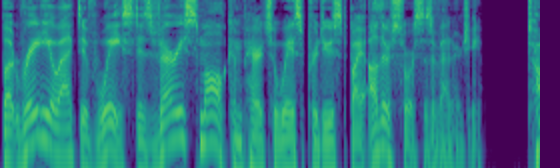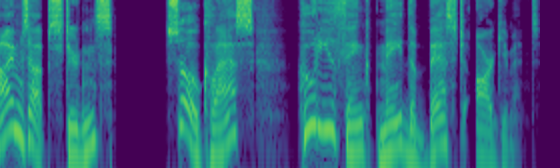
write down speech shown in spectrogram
But radioactive waste is very small compared to waste produced by other sources of energy. Time's up, students. So, class, who do you think made the best argument?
